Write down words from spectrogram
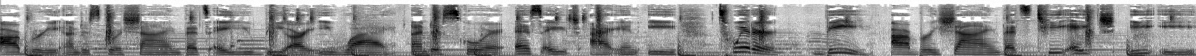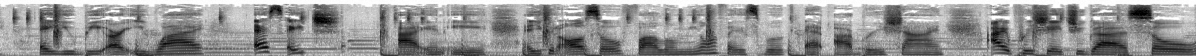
Aubrey underscore shine. That's A U B R E Y underscore S H I N E. Twitter, the Aubrey Shine. That's T H E E A U B R E Y S H I N E. And you can also follow me on Facebook at Aubrey Shine. I appreciate you guys so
